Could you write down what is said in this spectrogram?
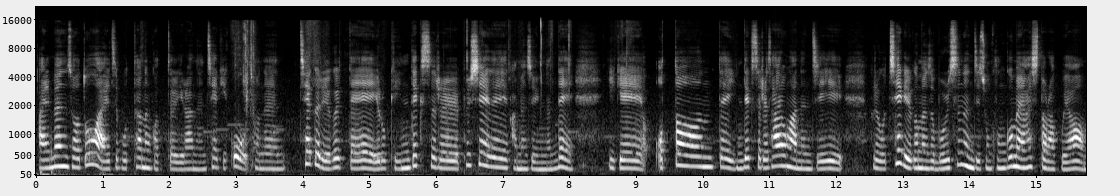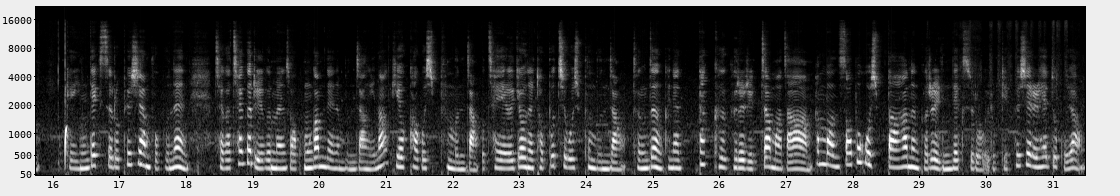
알면서도 알지 못하는 것들이라는 책이고 저는 책을 읽을 때 이렇게 인덱스를 표시해 가면서 읽는데 이게 어떤 때 인덱스를 사용하는지 그리고 책 읽으면서 뭘 쓰는지 좀 궁금해 하시더라고요. 이렇게 인덱스로 표시한 부분은 제가 책을 읽으면서 공감되는 문장이나 기억하고 싶은 문장, 제 의견을 덧붙이고 싶은 문장 등등 그냥 딱 그 글을 읽자마자 한번 써보고 싶다 하는 글을 인덱스로 이렇게 표시를 해두고요.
